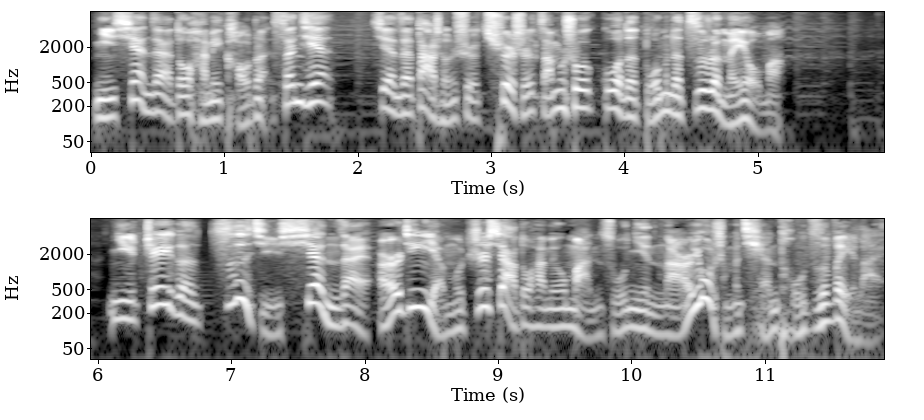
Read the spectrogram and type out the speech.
你现在都还没考赚三千。现在大城市确实，咱们说过得多么的滋润，没有吗？你这个自己现在而今眼目之下都还没有满足，你哪有什么钱投资未来？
